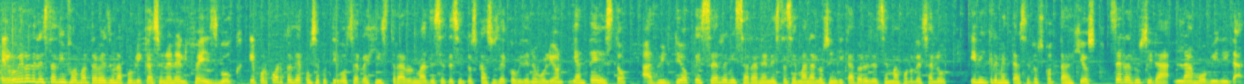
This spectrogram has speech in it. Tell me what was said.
El gobierno del estado informó a través de una publicación en el Facebook que por cuarto día consecutivo se registraron más de 700 casos de COVID en Nuevo León y ante esto advirtió que se revisarán en esta semana los indicadores del semáforo de salud y de incrementarse los contagios se reducirá la movilidad.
